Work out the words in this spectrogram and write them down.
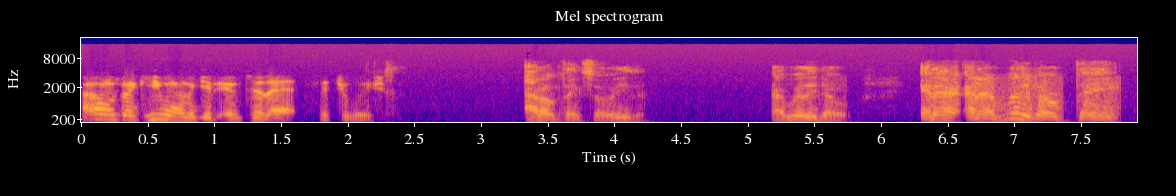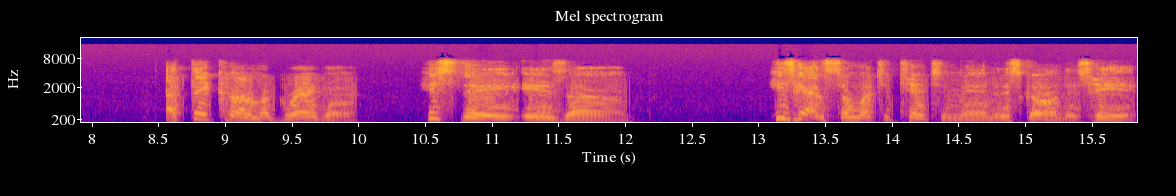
I don't think he want to get into that situation. I don't think so either. I really don't and I and I really don't think I think Conor McGregor, his thing is um, he's gotten so much attention, man, and it's gone to his head.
